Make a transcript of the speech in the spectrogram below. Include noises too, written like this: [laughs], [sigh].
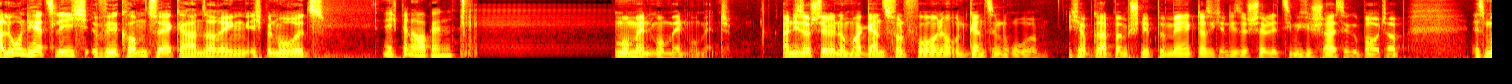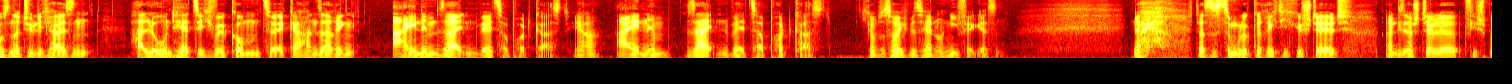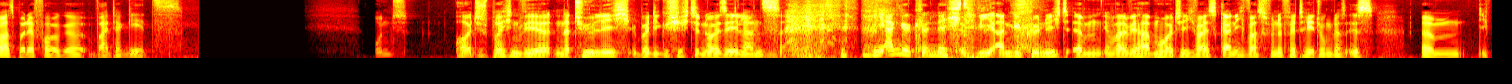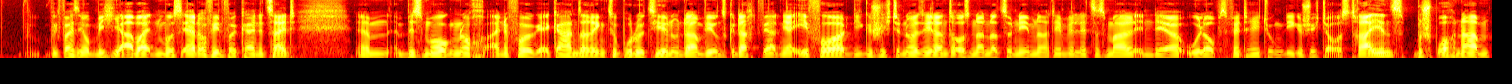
Hallo und herzlich willkommen zu Ecke Hansaring. Ich bin Moritz. Ich bin Robin. Moment, Moment, Moment. An dieser Stelle nochmal ganz von vorne und ganz in Ruhe. Ich habe gerade beim Schnitt bemerkt, dass ich an dieser Stelle ziemliche Scheiße gebaut habe. Es muss natürlich heißen, hallo und herzlich willkommen zu Ecke Hansaring, einem Seitenwälzer Podcast. Ja, einem Seitenwälzer Podcast. Ich glaube, das habe ich bisher noch nie vergessen. Naja, das ist zum Glück richtig gestellt. An dieser Stelle viel Spaß bei der Folge. Weiter geht's. Und heute sprechen wir natürlich über die Geschichte Neuseelands. [laughs] Wie angekündigt. Wie angekündigt, ähm, weil wir haben heute, ich weiß gar nicht, was für eine Vertretung das ist. Ähm, ich ich weiß nicht, ob mich hier arbeiten muss. Er hat auf jeden Fall keine Zeit, ähm, bis morgen noch eine Folge Ecke Hansaring zu produzieren. Und da haben wir uns gedacht, wir hatten ja eh vor, die Geschichte Neuseelands auseinanderzunehmen, nachdem wir letztes Mal in der Urlaubsvertretung die Geschichte Australiens besprochen haben.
